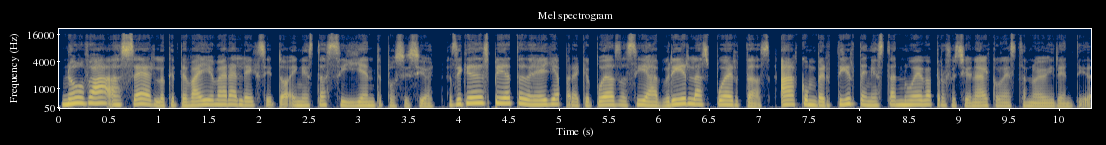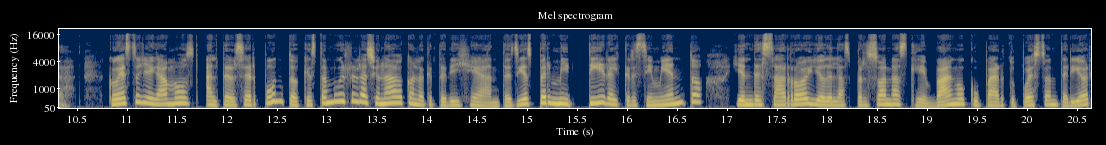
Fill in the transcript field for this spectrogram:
no va a ser lo que te va a llevar al éxito en esta siguiente posición. Así que despídete de ella para que puedas así abrir las puertas a convertirte en esta nueva profesional con esta nueva identidad. Con esto llegamos al tercer punto, que está muy relacionado con lo que te dije antes, y es permitir el crecimiento y el desarrollo de las personas que van a ocupar tu puesto anterior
